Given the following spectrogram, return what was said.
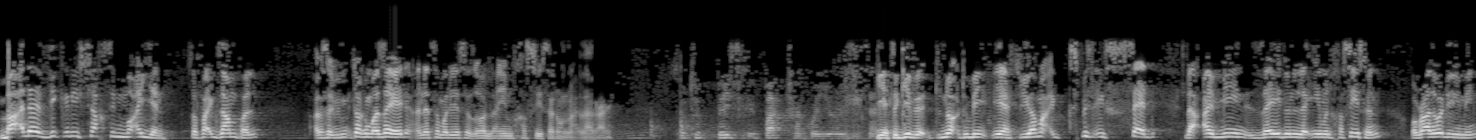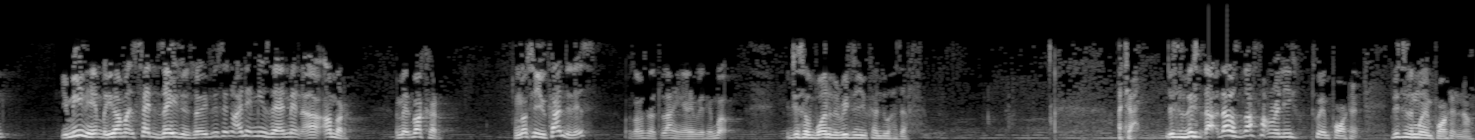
Ba'da dhikri shakhsin muayyan. So for example I said we're talking about Zaid and then somebody says oh la'im khasis i don't like that guy. So to basically backtrack what you already said. Yeah to give it to not to be yes you have not explicitly said that i mean zaidun la'imun khasisun or rather what do you mean? You mean him but you haven't said zaidun so if you say no i didn't mean zaid i meant uh, amr. I meant bakr I'm not saying you can't do this, because I was not lying and everything, but just one of the reasons you can do hazaf. Acha. This is this that, that was that's not really too important. This is more important now.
